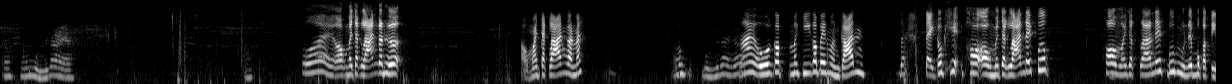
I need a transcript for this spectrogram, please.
เอ้ามันหมุนไม่ได้อะโอ้ยออกมาจากร้านก่อนเถอะ ออกมาจากร้านก่อนไหม มุนไม่ได้แล้วไม่โอ้ก็เมื่อกี้ก็เป็นเหมือนกัน แต่แต่ก็แค่พอออกมาจากร้านได้ปุ๊บ พอออกมาจากร้านได้ปุ๊บหมุนได้ปกติ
